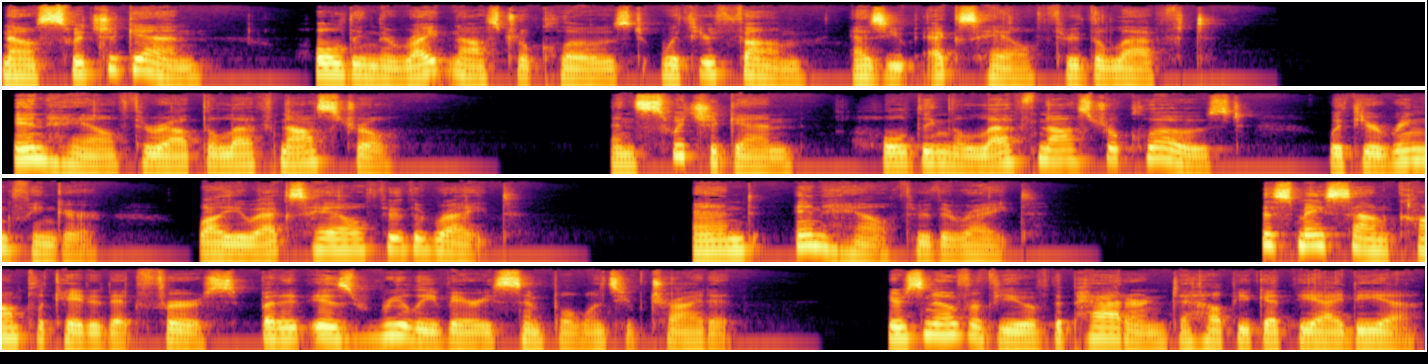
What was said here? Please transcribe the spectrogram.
Now switch again holding the right nostril closed with your thumb as you exhale through the left. Inhale throughout the left nostril. And switch again, holding the left nostril closed with your ring finger while you exhale through the right. And inhale through the right. This may sound complicated at first, but it is really very simple once you've tried it. Here's an overview of the pattern to help you get the idea.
